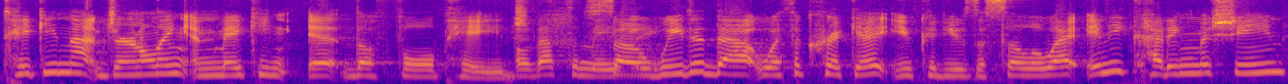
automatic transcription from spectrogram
taking that journaling and making it the full page. Oh, that's amazing. So we did that with a Cricut. You could use a Silhouette, any cutting machine,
